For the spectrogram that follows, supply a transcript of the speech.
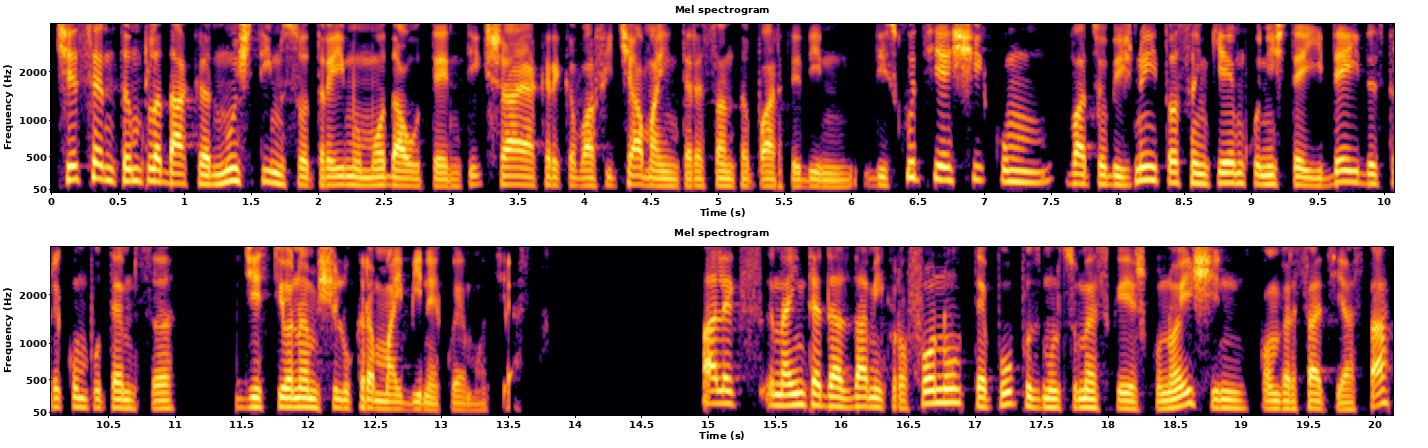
ce se întâmplă dacă nu știm să o trăim în mod autentic și aia cred că va fi cea mai interesantă parte din discuție și cum v-ați obișnuit o să încheiem cu niște idei despre cum putem să gestionăm și lucrăm mai bine cu emoția asta. Alex, înainte de a-ți da microfonul, te pup, îți mulțumesc că ești cu noi și în conversația asta.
